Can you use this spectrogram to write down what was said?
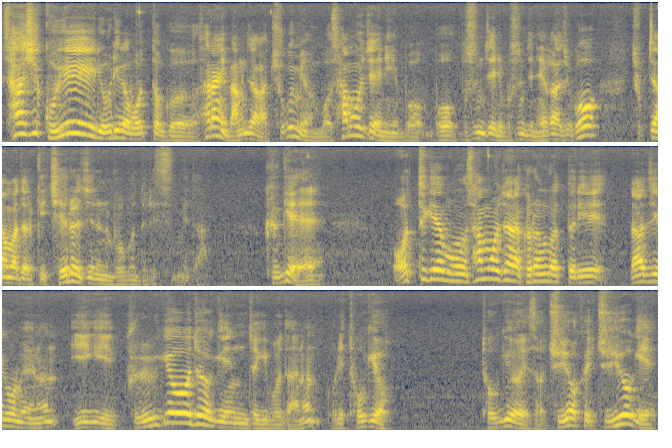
49일 우리가 보통 그 사람이 망자가 죽으면 뭐 사모제니 뭐, 뭐 무슨 제니 무슨 제니 해가지고 죽자마자 이렇게 죄를 지내는 부분들이 있습니다. 그게 어떻게 보면 사모제나 그런 것들이 따지고 보면은 이게 불교적인 저기보다는 우리 도교 도교에서 주역 주역에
